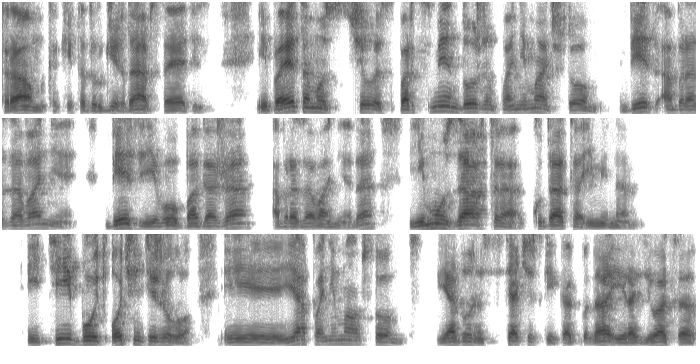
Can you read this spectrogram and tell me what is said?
травм, каких-то других да, обстоятельств. И поэтому спортсмен должен понимать, что без образования, без его багажа образования, да, ему завтра куда-то именно идти будет очень тяжело. И я понимал, что я должен всячески как бы, да, и развиваться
